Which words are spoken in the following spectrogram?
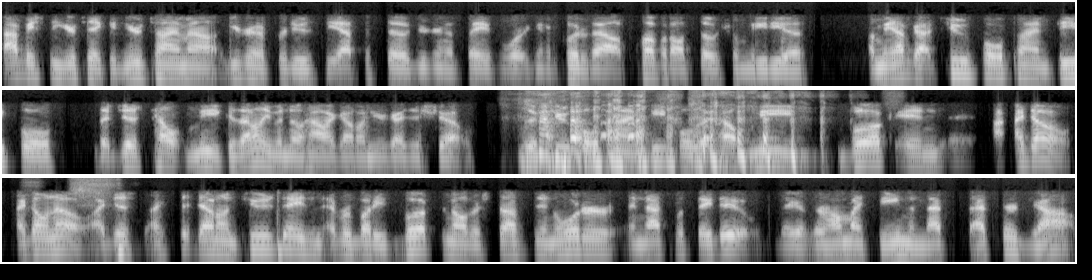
obviously you're taking your time out. You're going to produce the episode. You're going to pay for it. You're going to put it out, pump it on social media. I mean, I've got two full time people that just help me because I don't even know how I got on your guys' show. The two full time people that help me book, and I don't. I don't know. I just I sit down on Tuesdays and everybody's booked and all their stuff's in order, and that's what they do. They, they're on my team, and that's that's their job.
